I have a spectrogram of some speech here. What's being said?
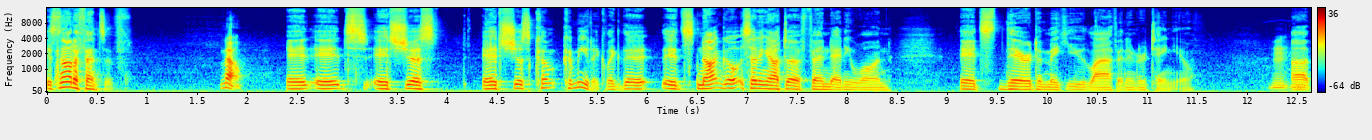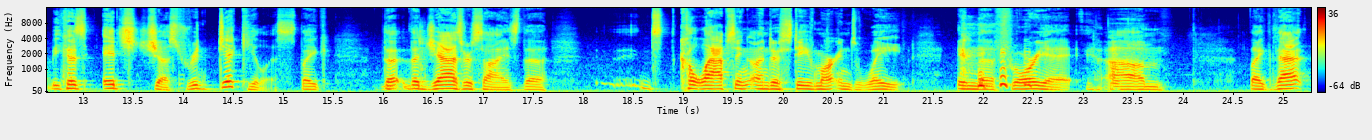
it's not offensive. No. It it's it's just it's just com- comedic. Like the it's not go setting out to offend anyone. It's there to make you laugh and entertain you. Uh, because it's just ridiculous. Like the the jazzercise, the collapsing under Steve Martin's weight in the foyer, um, like that.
